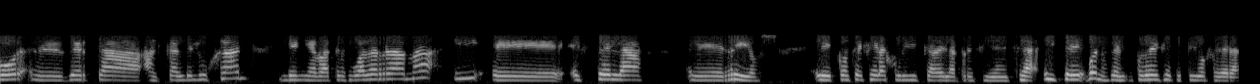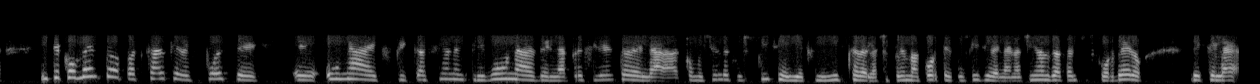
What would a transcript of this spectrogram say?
por eh, Berta Alcalde Luján, Lenia Batres Guadarrama y eh, Estela eh, Ríos, consejera jurídica de la presidencia, y te, bueno, del Poder Ejecutivo Federal. Y te comento, Pascal, que después de una explicación en tribuna de la presidenta de la Comisión de Justicia y exministra de la Suprema Corte de Justicia de la Nación, Olga Sánchez Cordero, de que la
